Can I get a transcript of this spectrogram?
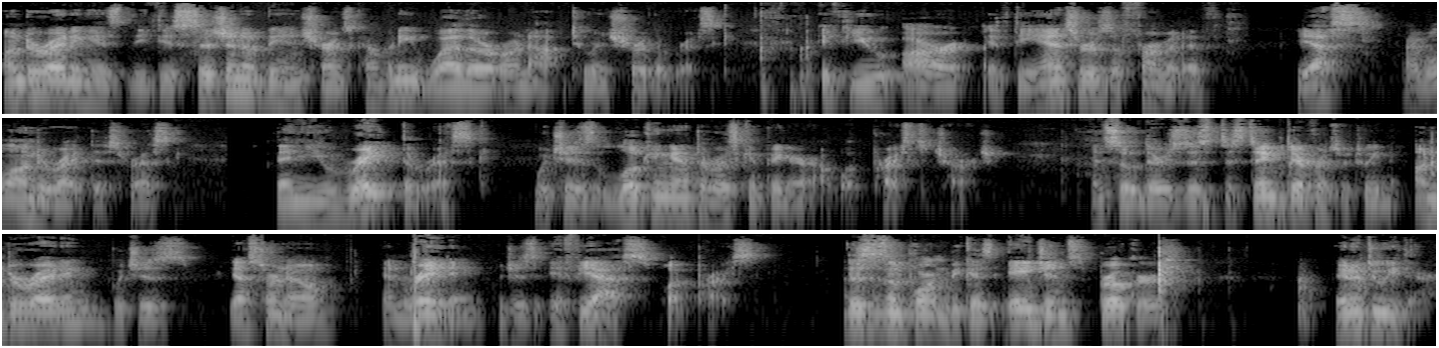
Underwriting is the decision of the insurance company whether or not to insure the risk. If you are, if the answer is affirmative, yes, I will underwrite this risk, then you rate the risk, which is looking at the risk and figuring out what price to charge. And so there's this distinct difference between underwriting, which is yes or no, and rating, which is if yes, what price. This is important because agents, brokers, they don't do either,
